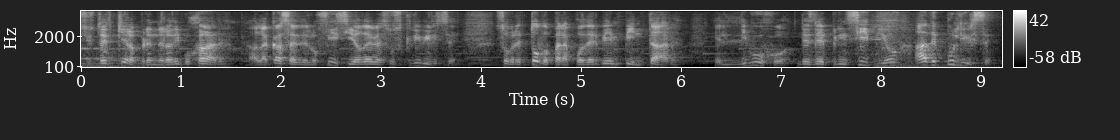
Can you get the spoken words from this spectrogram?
Si usted quiere aprender a dibujar, a la Casa del Oficio debe suscribirse, sobre todo para poder bien pintar. El dibujo, desde el principio, ha de pulirse.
